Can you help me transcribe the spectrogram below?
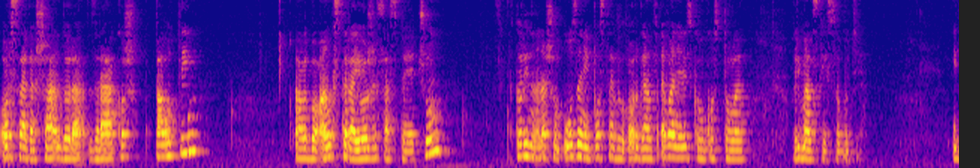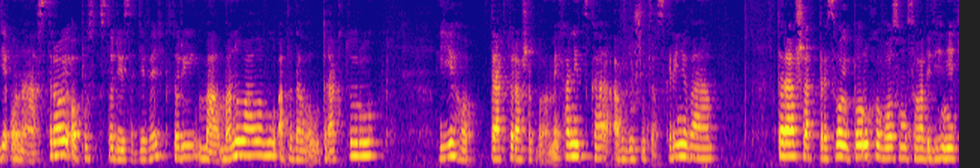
Orsaga Šándora z Rákoš Paloty alebo Angstera Jožefa z Péču, ktorý na našom území postavil orgán v evangelickom kostole v Rimavskej sobote. Ide o nástroj Opus 199, ktorý mal manuálovú a pedálovú traktúru, jeho traktora však bola mechanická a vzdušnica skriňová, ktorá však pre svoju poruchovosť musela byť hneď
